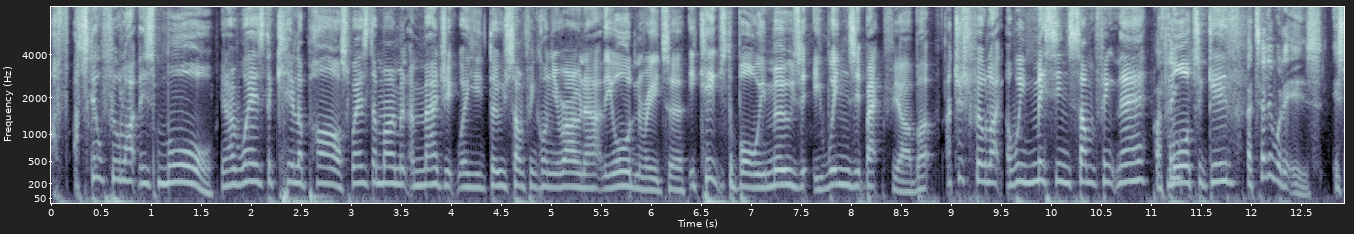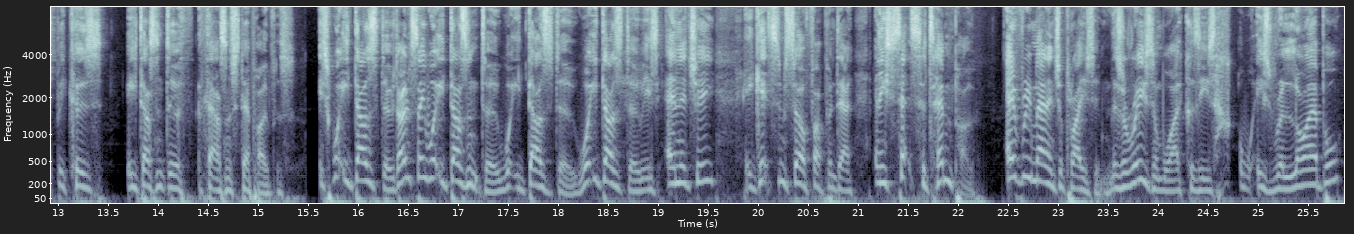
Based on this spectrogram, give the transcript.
I, f- I still feel like there's more. You know, where's the killer pass? Where's the moment of magic where you do something on your own out of the ordinary? To he keeps the ball, he moves it, he wins it back for you. But I just feel like are we missing something there? I think- more to give. I tell you what it is. It's because he doesn't do a thousand step overs. It's what he does do. Don't say what he doesn't do. What he does do. What he does do is energy. He gets himself up and down, and he sets the tempo. Every manager plays him. There's a reason why, because he's he's reliable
